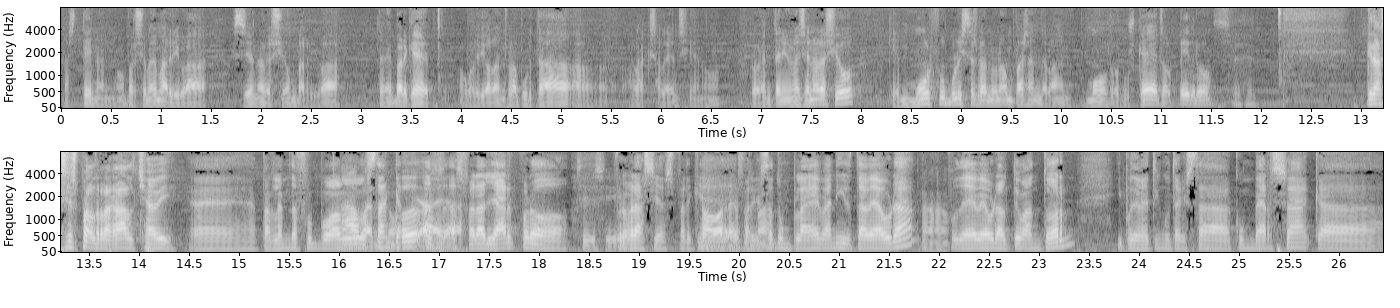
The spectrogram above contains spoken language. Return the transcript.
les tenen, no? Per això vam arribar, aquesta generació en va arribar. També perquè el Guardiola ens va portar a, a l'excel·lència, no? Però vam tenir una generació que molts futbolistes van donar un pas endavant. Molts, el Busquets, el Pedro... Gràcies pel regal, Xavi. Eh, parlem de futbol, Ah, bueno, no, encantat, ja, es, ja. es farà llarg, però, Sí, sí. però gràcies, perquè, No, res, perquè home. ha estat un plaer venir-te a veure, Ah. poder veure el teu entorn i poder haver tingut aquesta conversa que,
